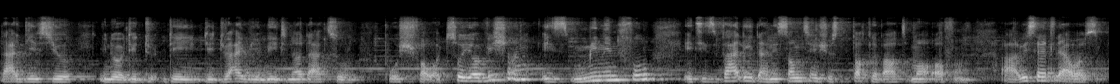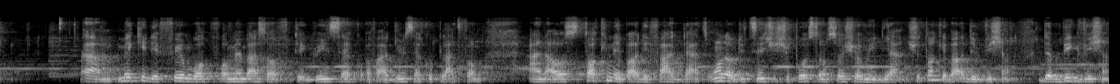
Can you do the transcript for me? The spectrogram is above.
that gives you, you know, the the, the drive you need in order to push forward. So your vision is meaningful, it is valid, and it's something you should talk about more often. Uh, recently, I was um, making a framework for members of the Green Circle of our Green Circle platform, and I was talking about the fact that one of the things you should post on social media, you should talk about the vision, the big vision.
